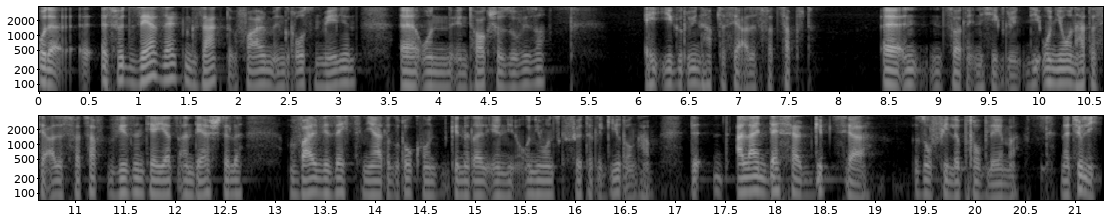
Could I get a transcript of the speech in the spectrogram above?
oder äh, es wird sehr selten gesagt, vor allem in großen Medien äh, und in Talkshows sowieso, ey, ihr Grünen habt das ja alles verzapft äh, sorry, nicht grün, die Union hat das ja alles verzapft. Wir sind ja jetzt an der Stelle, weil wir 16 Jahre GroKo und generell eine unionsgeführte Regierung haben. De, allein deshalb gibt es ja so viele Probleme. Natürlich,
